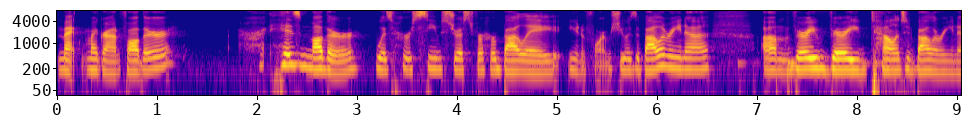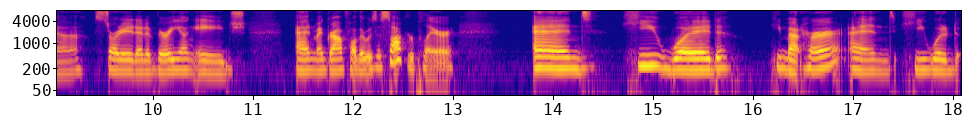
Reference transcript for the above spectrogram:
met my grandfather her- his mother was her seamstress for her ballet uniform. She was a ballerina, um, very, very talented ballerina, started at a very young age. And my grandfather was a soccer player. And he would, he met her and he would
